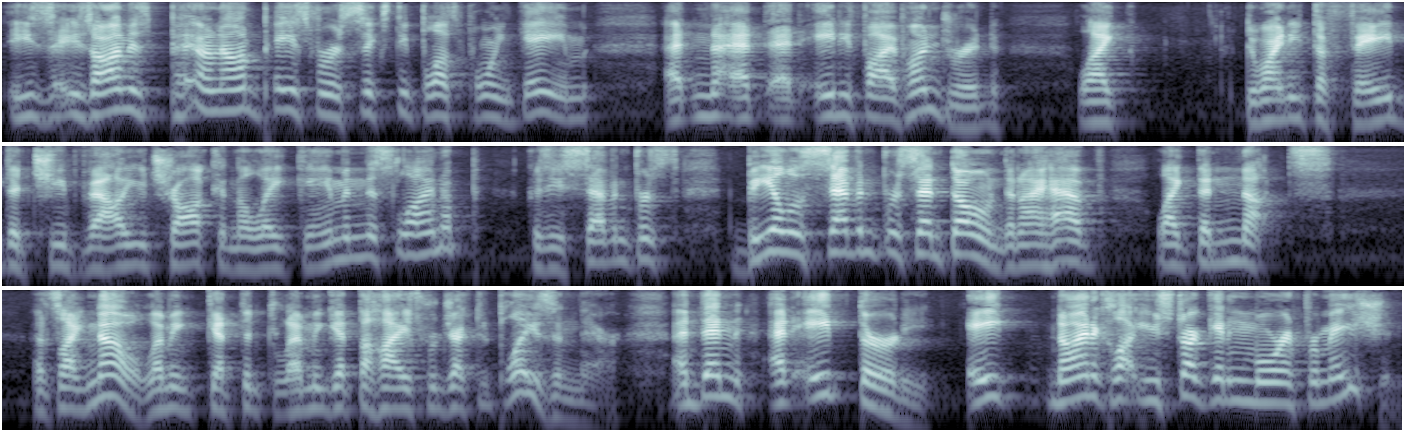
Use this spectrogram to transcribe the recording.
he's he's on his on pace for a sixty plus point game at at, at eighty five hundred. Like, do I need to fade the cheap value chalk in the late game in this lineup because he's seven percent? Beal is seven percent owned, and I have like the nuts. It's like, no, let me get the let me get the highest projected plays in there. And then at 8:30, 8, 9 o'clock, you start getting more information.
